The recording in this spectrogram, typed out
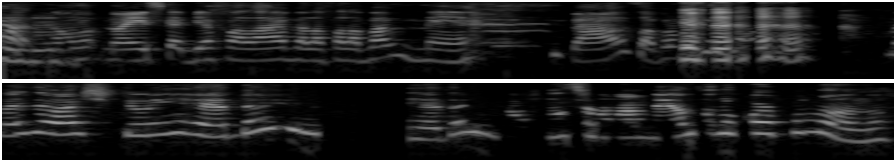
Ah, não, não é isso que a Bia falava, ela falava meh, tá? Só pra você saber. Mas eu acho que o enredo é isso. O enredo é isso, é o funcionamento do corpo humano.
